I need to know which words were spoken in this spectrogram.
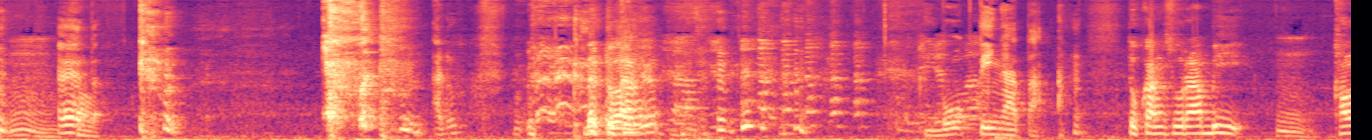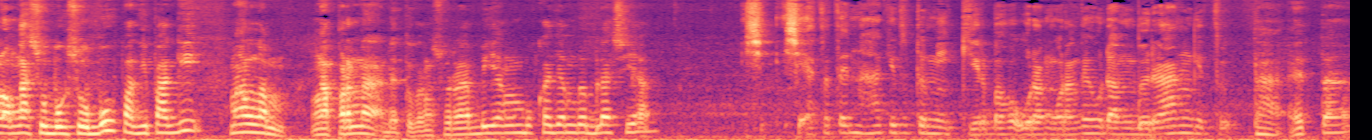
Hmm. eh, Oh. aduh tukang, Lanjut. bukti nyata tukang surabi. Hmm. Kalau nggak subuh-subuh, pagi-pagi, malam. Nggak pernah ada tukang surabi yang buka jam 12 siang. si, si eta teh nah gitu tuh mikir bahwa orang-orang teh udang berang gitu Tah, eta.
